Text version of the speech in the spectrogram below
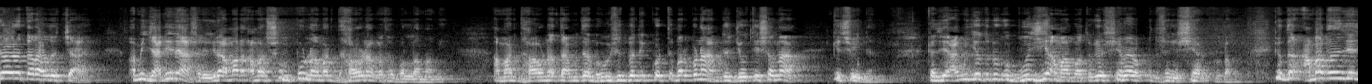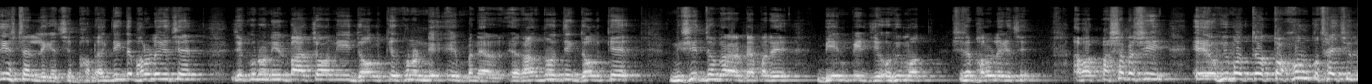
কারণে তারা হয়তো চায়। আমি জানি না আসলে, এগুলো আমার আমার সম্পূর্ণ আমার ধারণার কথা বললাম আমি। আমার ধারণা তো আমি তো ভবিষ্যৎবাণী করতে পারব না, আমি তো জ্যোতিষ না, কিছুই না। কাজে আমি যতটুকু বুঝি আমার মতো করে সেভাবে আপনাদের সঙ্গে শেয়ার করলাম। কিন্তু আমার কাছে যে জিনিসটা লেগেছে, ভালো, একদিক দিয়ে ভালো লেগেছে যে কোনো নির্বাচনী দলকে, কোনো মানে রাজনৈতিক দলকে নিষিদ্ধ করার ব্যাপারে বিএনপির যে অভিমত, সেটা ভালো লেগেছে। আবার পাশাপাশি এই অভিমতটা তখন কোথায় ছিল,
